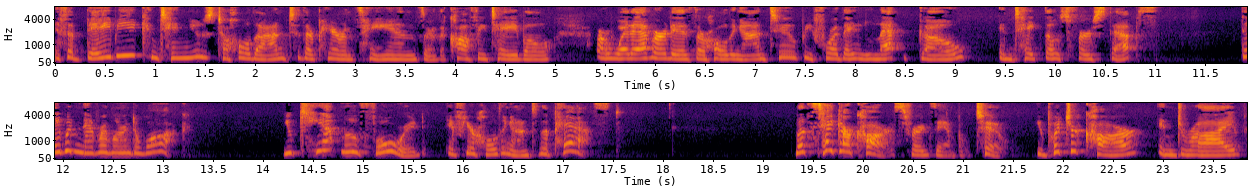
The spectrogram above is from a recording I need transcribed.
If a baby continues to hold on to their parents' hands or the coffee table or whatever it is they're holding on to before they let go and take those first steps, they would never learn to walk. You can't move forward if you're holding on to the past. Let's take our cars, for example, too. You put your car in drive,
